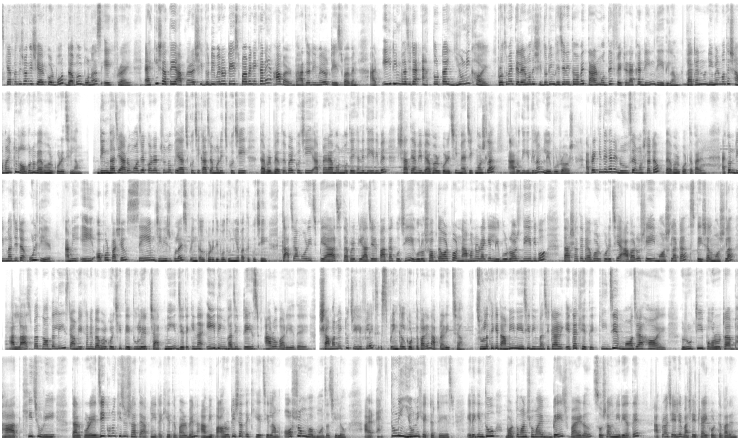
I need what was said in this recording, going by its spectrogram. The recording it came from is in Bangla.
আজকে আপনাদের সঙ্গে শেয়ার করব ডাবল বোনাস এগ ফ্রাই একই সাথে আপনারা সিদ্ধ ডিমেরও টেস্ট পাবেন এখানে, আবার ভাজা ডিমেরও টেস্ট পাবেন। আর এই ডিম ভাজিটা এতটা ইউনিক হয়। প্রথমে তেলের মধ্যে সিদ্ধ ডিম ভেজে নিতে হবে, তার মধ্যে ফেটে রাখা ডিম দিয়ে দিলাম। ফ্যাটানো ডিমের মধ্যে সামান্য একটু লবণও ব্যবহার করেছিলাম। ডিম ভাজি আরও মজা করার জন্য পেঁয়াজ কুচি, কাঁচামরিচ কুচি, তারপর বেল পেপার কুচি আপনারা মন মতো এখানে দিয়ে দিবেন। সাথে আমি ব্যবহার করেছি ম্যাজিক মশলা আরও দিয়ে দিলাম লেবুর রস। আপনারা কিন্তু এখানে নুডলসের মশলাটাও ব্যবহার করতে পারেন। এখন ডিম ভাজিটা উল্টিয়ে আমি এই অপর পাশেও সেম জিনিসগুলাই স্প্রিঙ্কল করে দিব। ধনিয়া পাতা কুচি, কাঁচা মরিচ, পেঁয়াজ, তারপরে পেঁয়াজের পাতা কুচি, এগুলো সব দেওয়ার পর নামানোর আগে লেবুর রস দিয়ে দিব। তার সাথে ব্যবহার করেছি আবারও সেই মশলাটা special masala. R last but not the least আমি এখানে ব্যবহার করেছি তেঁতুলের চাটনি, যেটা কিনা এই ডিম ভাজির টেস্ট আরও বাড়িয়ে দেয়। সামান্য একটু চিলি ফ্লেক্স স্প্রিঙ্কল করতে পারেন আপনার ইচ্ছা। চুলা থেকে নামিয়ে নিয়েছি ডিম ভাজিটা, আর এটা খেতে কি যে মজা হয়। রুটি, পরোটা, ভাত, খিচুড়ি, তারপরে যে কোনো কিছুর সাথে আপনি এটা খেতে পারবেন। আমি পাউরুটির সাথে খেয়েছিলাম, অসম্ভব মজা ছিল। আর একদমই ইউনিক একটা টেস্ট এটা কিন্তু বর্তমান সময়ে বেশ ভাইরাল সোশ্যাল মিডিয়াতে আপনারা চাইলে বাসায় ট্রাই করতে পারেন।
